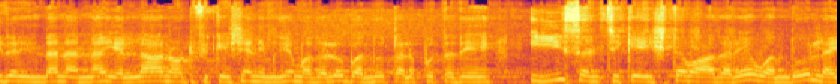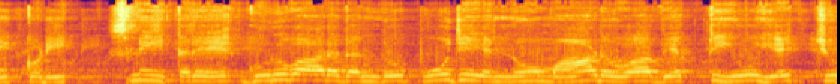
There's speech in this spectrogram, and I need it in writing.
ಇದರಿಂದ ನನ್ನ ಎಲ್ಲ ನೋಟಿಫಿಕೇಶನ್ ನಿಮಗೆ ಮೊದಲು ಬಂದು ತಲುಪುತ್ತದೆ. ಈ ಸಂಚಿಕೆ ಇಷ್ಟವಾದರೆ ಒಂದು ಲೈಕ್ ಕೊಡಿ. ಸ್ನೇಹಿತರೆ, ಗುರುವಾರದಂದು ಪೂಜೆಯನ್ನು ಮಾಡುವ ವ್ಯಕ್ತಿಯು ಹೆಚ್ಚು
